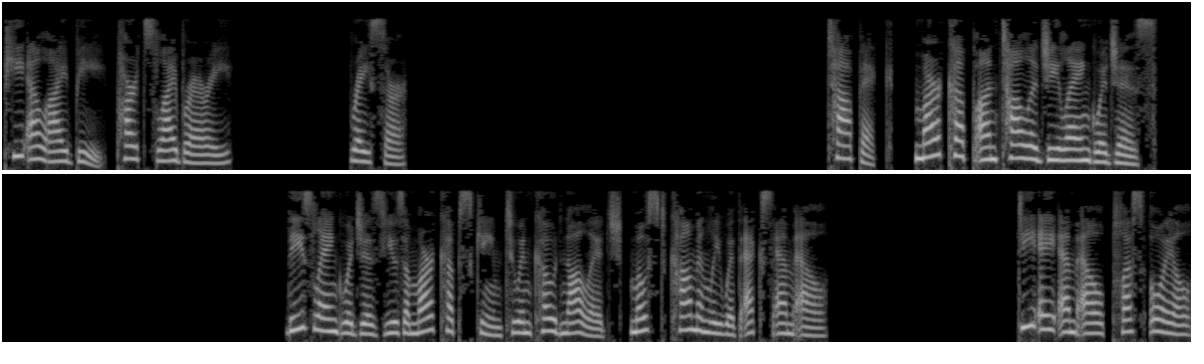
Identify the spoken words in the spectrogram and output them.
PLIB Parts Library. Racer. Topic. Markup ontology languages. These languages use a markup scheme to encode knowledge, most commonly with XML, DAML plus OIL.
